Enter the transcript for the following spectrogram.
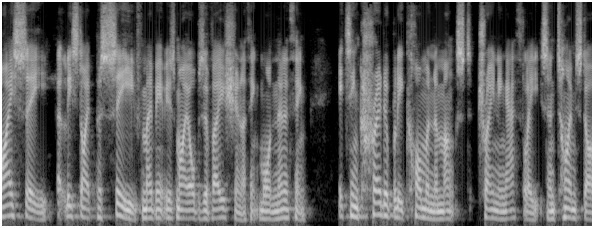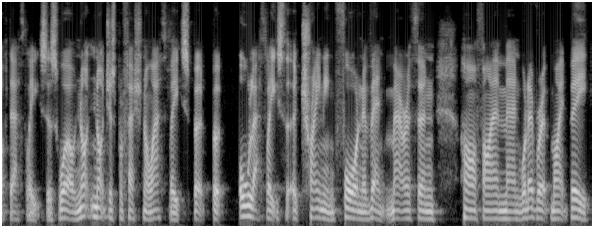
I see, at least I perceive, maybe it is my observation, I think more than anything, it's incredibly common amongst training athletes and time staffed athletes as well. Not not just professional athletes, but but all athletes that are training for an event, marathon, half Ironman, whatever it might be,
